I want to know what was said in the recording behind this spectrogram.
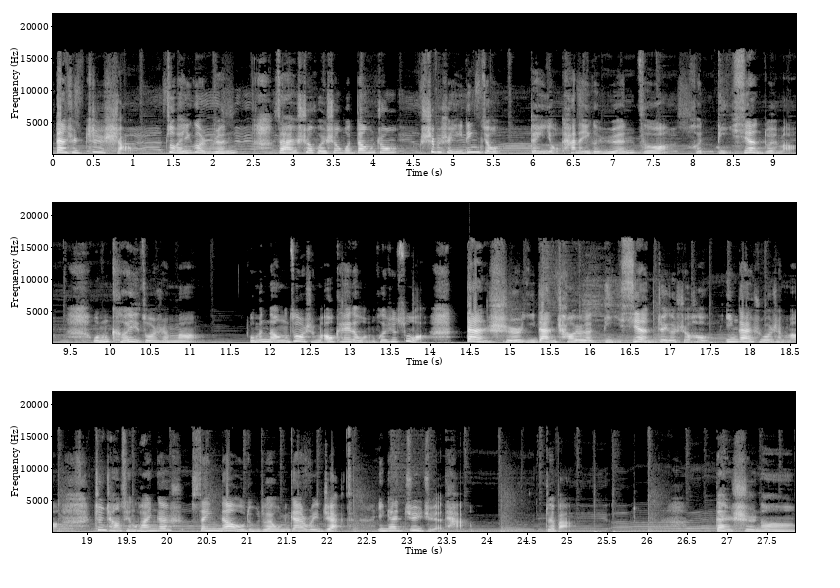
但是至少作为一个人，在社会生活当中，是不是一定就得有他的一个原则和底线，对吗？我们可以做什么？我们能做什么？OK 的，我们会去做。但是，一旦超越了底线，这个时候应该说什么？正常情况应该是 say no，对不对？我们应该 reject。应该拒绝他，对吧？但是呢，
